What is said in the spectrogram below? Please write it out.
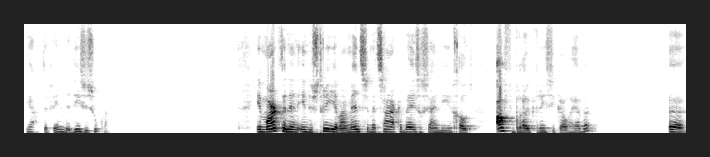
ja, te vinden die ze zoeken. In markten en industrieën waar mensen met zaken bezig zijn die een groot afbreukrisico hebben, uh,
